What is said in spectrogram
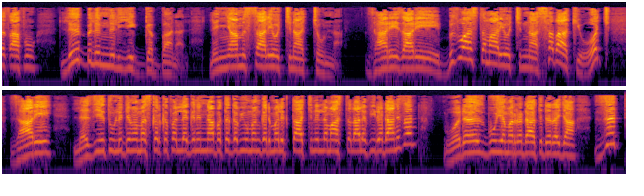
ተጻፉ ልብ ልንል ይገባናል። ለእኛ ምሳሌዎች ናቸውና ዛሬ ዛሬ ብዙ አስተማሪዎችና ሰባኪዎች ዛሬ ለዚህ ትውልድ መመስከር ከፈለግንና በተገቢው መንገድ መልእክታችንን ለማስተላለፍ ይረዳን ዘንድ ወደ ሕዝቡ የመረዳት ደረጃ ዝቅ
